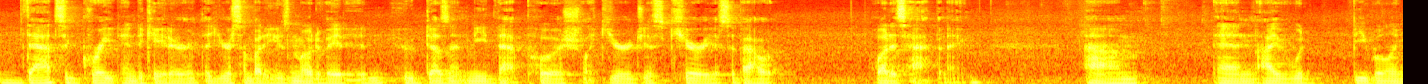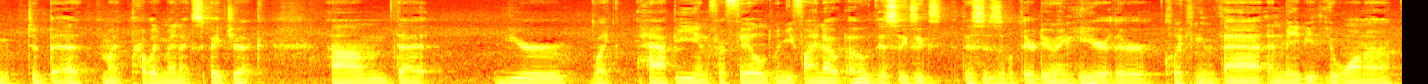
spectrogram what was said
that's a great indicator that you're somebody who's motivated, who doesn't need that push. Like you're just curious about what is happening. Um, and I would be willing to bet, my, probably my next paycheck, um, that you're like happy and fulfilled when you find out, oh, this is this is what they're doing here. They're clicking that, and maybe they want to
